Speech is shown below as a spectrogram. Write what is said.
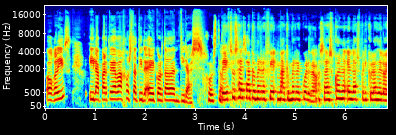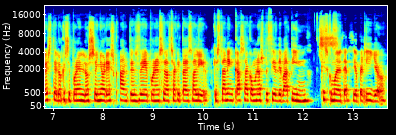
o gris, y la parte de abajo está tira- eh, cortada en tiras. Justo. De hecho, ¿sabes a qué me refiero? A qué me recuerdo? ¿Sabes cuando en las películas del oeste lo que se ponen los señores antes de ponerse la chaqueta de salir? Que están en casa como una especie de batín, que es como de terciopelillo.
